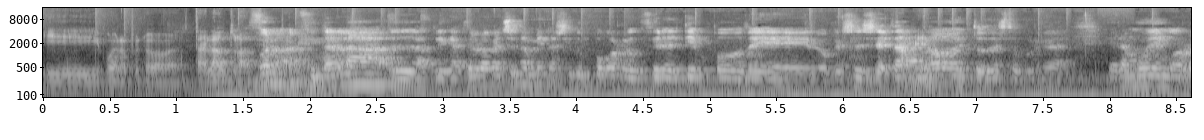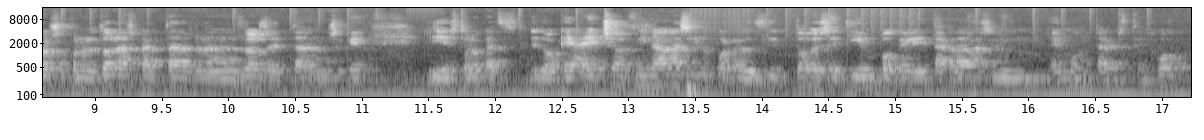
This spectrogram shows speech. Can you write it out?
Y bueno, pero está la otra opción. Bueno, al final la, la aplicación lo que ha hecho también ha sido un poco reducir el tiempo de lo que es el setup, ¿no? Y todo esto, porque era muy engorroso poner todas las cartas, las dos setups, no sé qué. Y esto lo que, ha, lo que ha hecho al final ha sido por reducir todo ese tiempo que tardabas en, en montar este juego.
